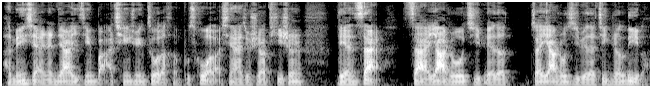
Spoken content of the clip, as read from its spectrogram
很明显，人家已经把青训做得很不错了，现在就是要提升联赛在亚洲级别的在亚洲级别的竞争力了，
